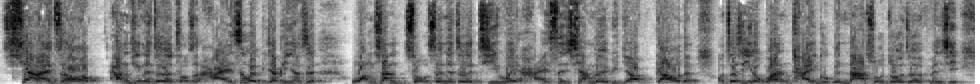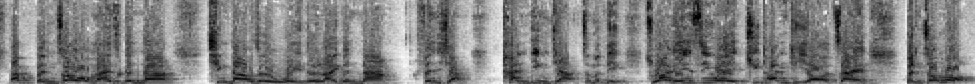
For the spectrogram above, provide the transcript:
下来之后，行情的这个走势还是会比较偏向是往上走升的这个机会，还是相对比较高的哦。这是有关台股跟大家所做的这个分析。那本周我们还是跟大家请到这个韦德来跟大家分享探定价怎么定。主要原因是因为 G 团体哦，在本周末。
